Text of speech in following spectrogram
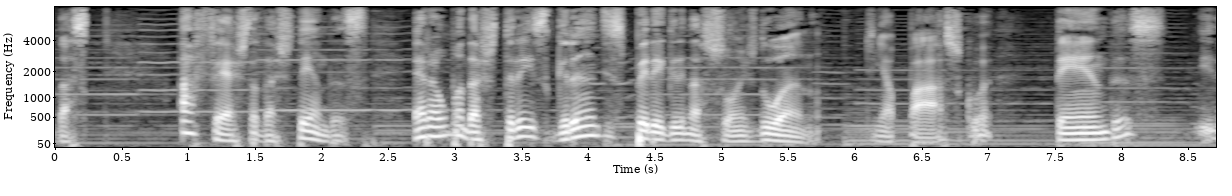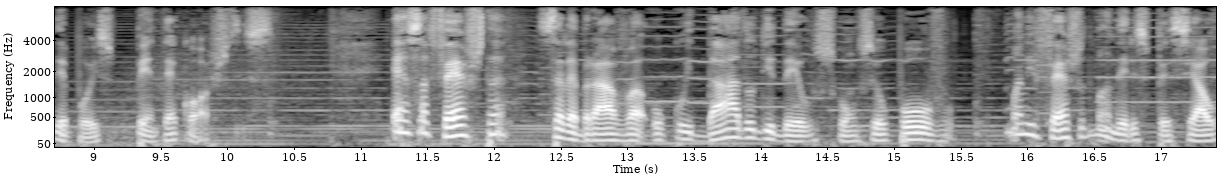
das A festa das tendas era uma das três grandes peregrinações do ano. Tinha Páscoa, tendas e depois Pentecostes. Essa festa celebrava o cuidado de Deus com o seu povo, manifesto de maneira especial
